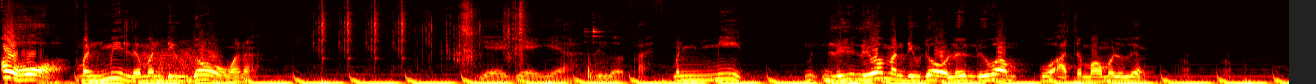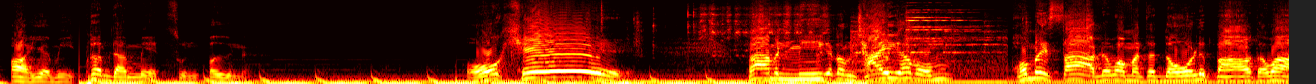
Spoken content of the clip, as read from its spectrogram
โอ้โห มันมีดหรือมันดิวโดมันอะเย่เย่เย่รีโหลดไป มันมีด หรือหรือว่ามันดิวโดหรือหรือว่ากูอาจจะมองไม่รู้เรื่องอ๋อเหี้ยมีด เพิ่มดาเมจศูนย์ปืนอะ โอเคถ้ามันมีก็ต้องใช้ครับผม ผมไม่ทราบนะว่ามันจะโดนหรือเปล่า แต่ว่า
